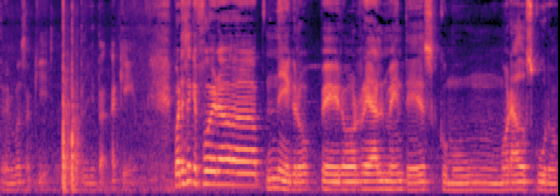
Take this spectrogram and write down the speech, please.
Tenemos aquí la aquí. Parece que fuera negro, pero realmente es como un morado oscuro.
